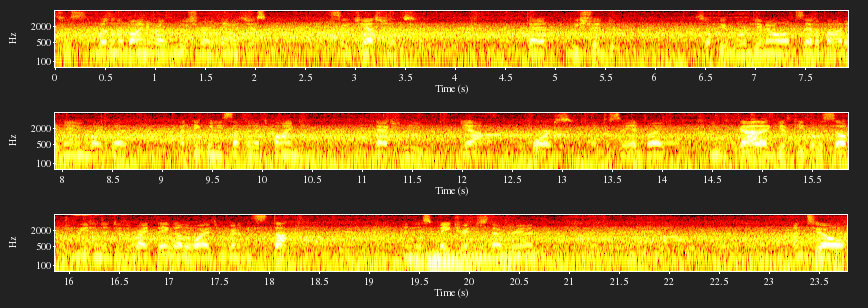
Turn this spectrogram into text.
It's just it wasn't a binding resolution or anything. It's just suggestions that we should do. So people were getting all upset about it anyway. But I think we need something that's binding. To actually, yeah, of course, I hate to say it, but you've got to give people a selfish reason to do the right thing. Otherwise, we're going to be stuck in this matrix that we're in until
